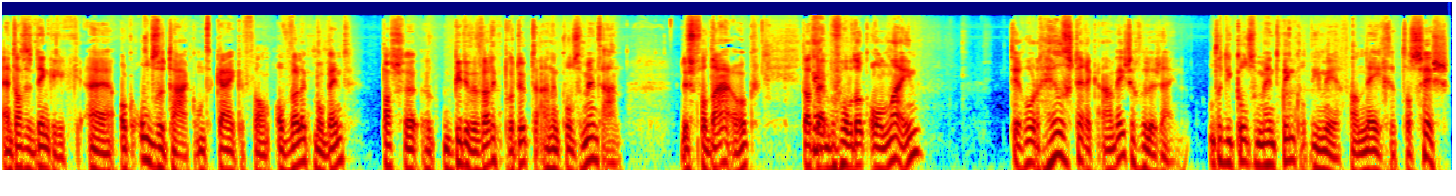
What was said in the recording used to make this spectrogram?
En dat is denk ik eh, ook onze taak om te kijken van op welk moment passen, bieden we welk product aan een consument aan. Dus vandaar ook dat wij bijvoorbeeld ook online tegenwoordig heel sterk aanwezig willen zijn. Omdat die consument winkelt niet meer van 9 tot 6.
